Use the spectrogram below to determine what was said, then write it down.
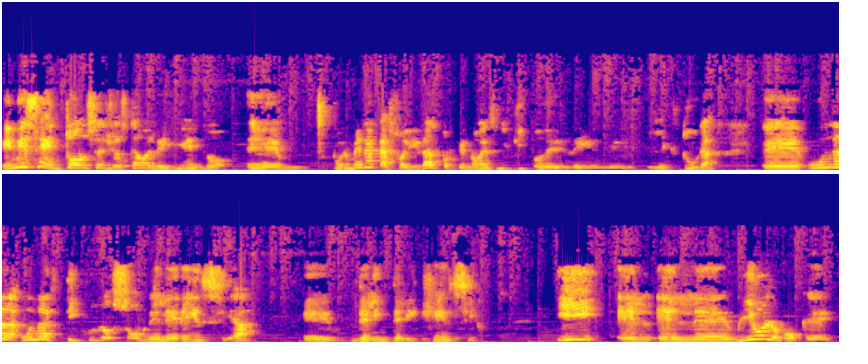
En ese entonces yo estaba leyendo, eh, por mera casualidad, porque no es mi tipo de, lectura, eh, un artículo sobre la herencia eh, de la inteligencia. Y el, eh, biólogo que,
